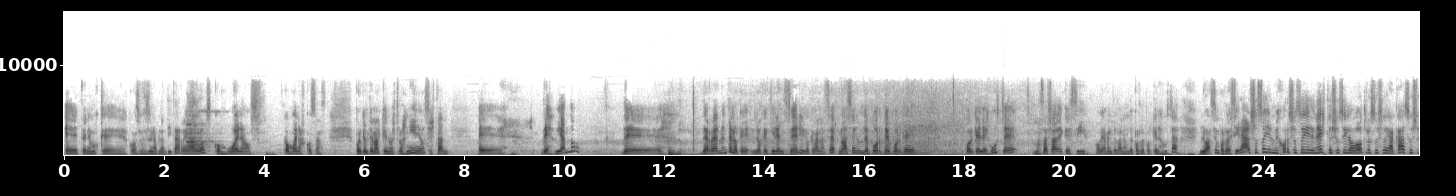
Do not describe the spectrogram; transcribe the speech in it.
eh, tenemos que, como si fuese una plantita, regarlos con, buenos, con buenas cosas. Porque el tema es que nuestros niños se están eh, desviando de, de realmente lo que, lo que quieren ser y lo que van a hacer. No hacen un deporte porque, porque les guste, más allá de que sí, obviamente van a un deporte porque les gusta, lo hacen por decir, ah, yo soy el mejor, yo soy en esto, yo soy lo otro, yo soy acá, soy yo.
